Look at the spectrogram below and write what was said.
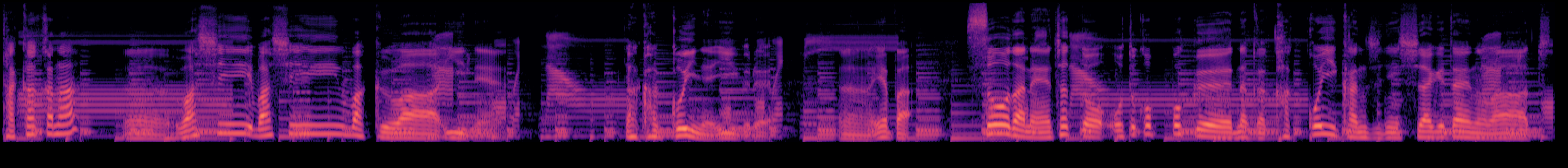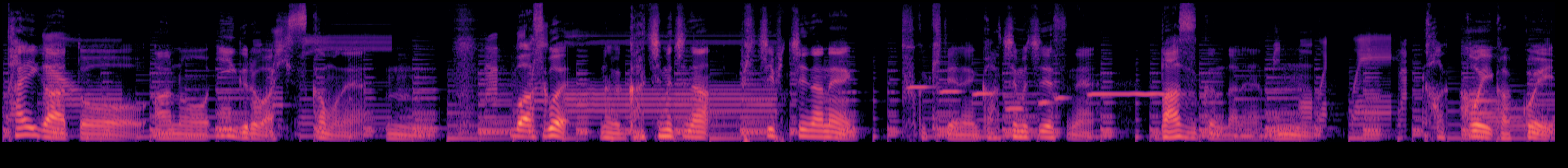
鷹かな？うん。わしわし枠はいいね。あかっこいいねイーグル。うん。やっぱそうだね。ちょっと男っぽくなんかかっこいい感じに仕上げたいのはタイガーとあのイーグルは必須かもね。うん。うわすごい。なんかガチムチなピチピチなね服着てねガチムチですね。バズくんだね。うん。かっこいいかっこいい。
